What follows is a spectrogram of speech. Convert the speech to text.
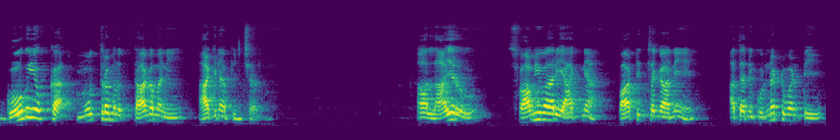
గోవు యొక్క మూత్రమును తాగమని ఆజ్ఞాపించారు. ఆ లాయరు స్వామివారి ఆజ్ఞ పాటించగానే అతనికి ఉన్నటువంటి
